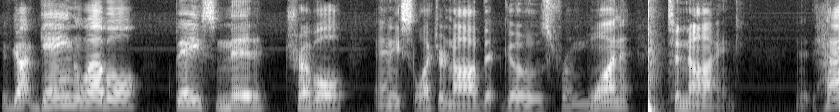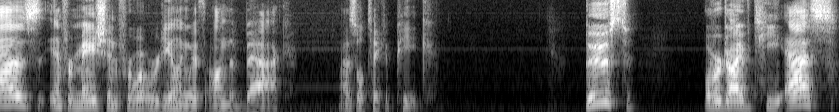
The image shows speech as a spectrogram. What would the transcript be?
We've got gain, level, bass, mid, treble, and a selector knob that goes from 1 to 9. It has information for what we're dealing with on the back. Might as well take a peek. Boost, Overdrive TS,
